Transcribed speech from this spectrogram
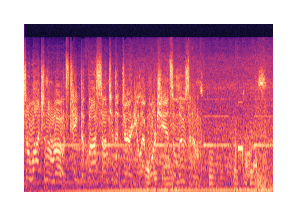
Locals are watching the roads. Take the bus onto the dirt. You'll have more chance of losing them.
